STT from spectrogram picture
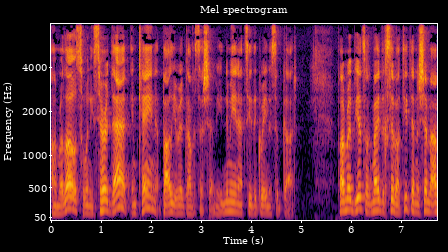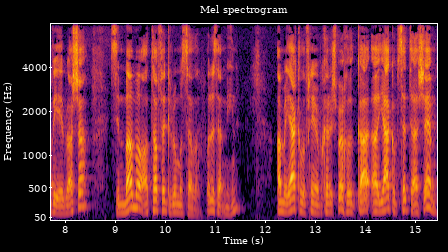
Amrlo. So when he's heard that, Imkain Bal Yeragavas Hashem. He may not see the greatness of God. What does that mean? Amr Yaakov uh, Yaakov said to Hashem,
